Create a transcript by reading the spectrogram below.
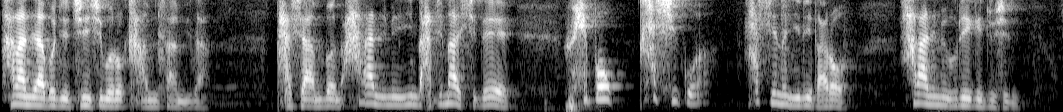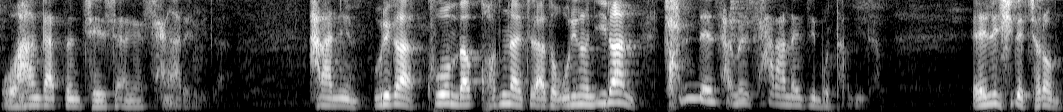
하나님 아버지 진심으로 감사합니다. 다시 한번 하나님이 이 마지막 시대에 회복하시고 하시는 일이 바로 하나님이 우리에게 주신 왕 같은 제사장의 생활입니다. 하나님, 우리가 구원받고 거듭날지라도 우리는 이러한 참된 삶을 살아내지 못합니다. 엘리 시대처럼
